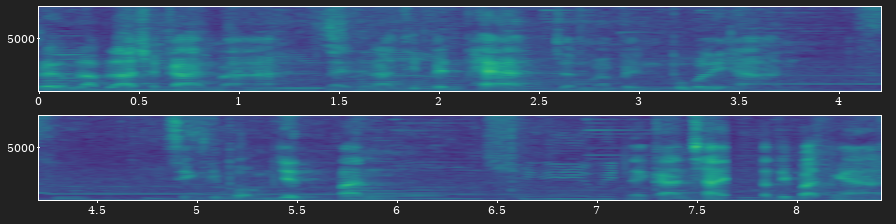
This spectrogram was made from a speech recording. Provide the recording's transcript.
เริ่มรับราชการมาในฐานะที่เป็นแพทย์จนมาเป็นผู้บริหาร สิ่งที่ผมยึดมั่นในการใช้ปฏิบัติงาน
